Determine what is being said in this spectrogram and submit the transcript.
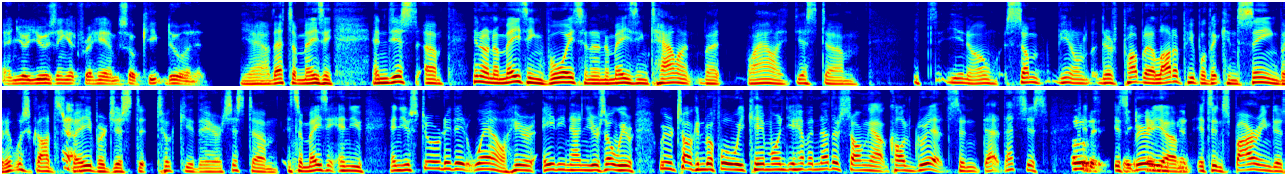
and you're using it for Him. So keep doing it. Yeah, that's amazing, and just um, you know, an amazing voice and an amazing talent. But wow, just um, it's you know some you know there's probably a lot of people that can sing but it was god's yeah. favor just that took you there. It's just um it's amazing. And you and you stewarded it well. Here 89 years old we were we were talking before we came on you have another song out called grits and that that's just oh, it's, it's very um it's inspiring to,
